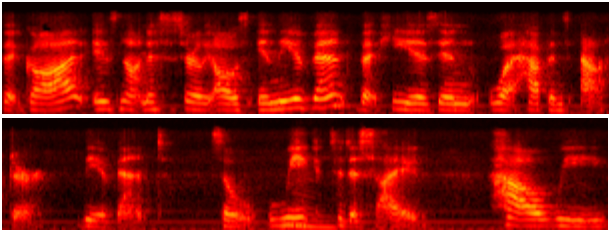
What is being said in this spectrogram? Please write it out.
that God is not necessarily always in the event, but He is in what happens after the event. So we mm. get to decide how we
